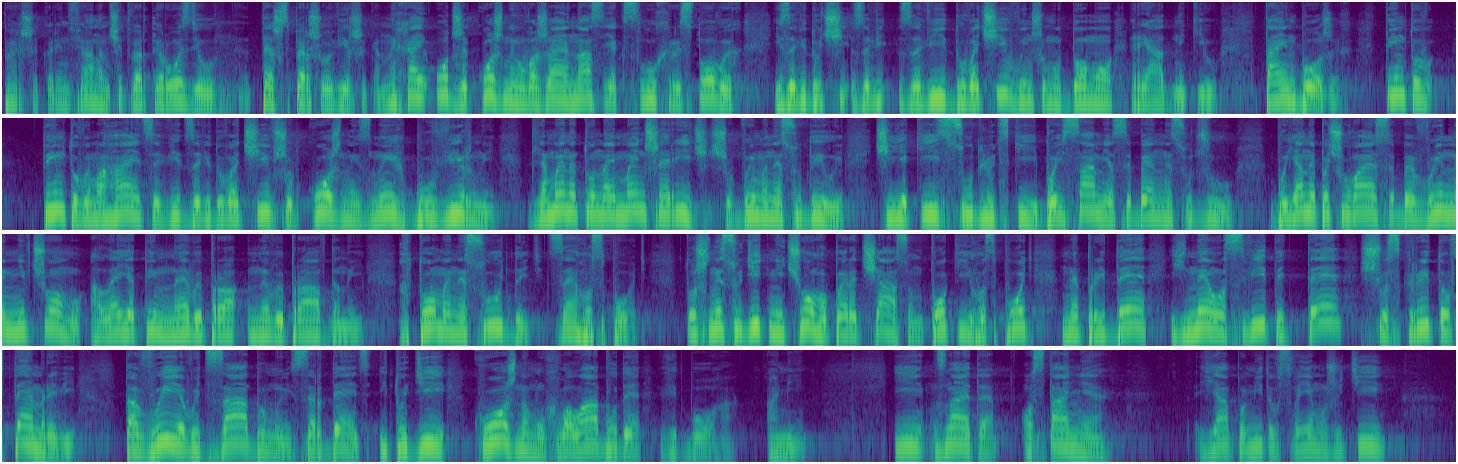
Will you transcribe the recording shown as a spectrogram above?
Перше Корінфянам, четвертий розділ, теж з першого віршика. Нехай, отже, кожний вважає нас як слуг Христових і завідувачі- завідувачів в іншому доморядників, тайн Божих. Тим-то, тим-то вимагається від завідувачів, щоб кожний з них був вірний. Для мене то найменша річ, щоб ви мене судили, чи якийсь суд людський, бо й сам я себе не суджу. Бо я не почуваю себе винним ні в чому, але я тим не, випра... не виправданий. Хто мене судить, це Господь. Тож не судіть нічого перед часом, поки Господь не прийде й не освітить те, що скрито в темряві, та виявить задуми сердець, і тоді кожному хвала буде від Бога. Амінь. І знаєте, останнє я помітив в своєму житті,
